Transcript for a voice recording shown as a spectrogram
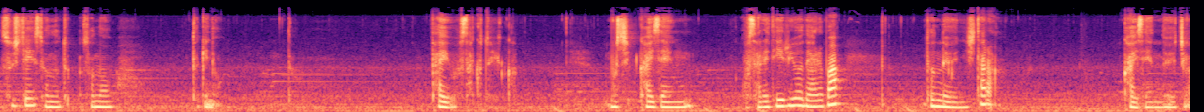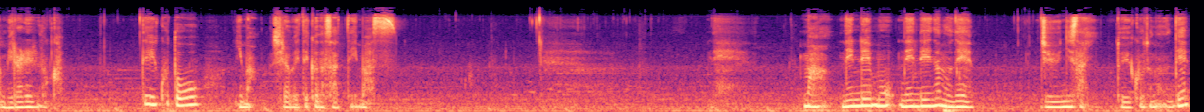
そしてそのその時の対応策というかもし改善をされているようであればどのようにしたら改善の余地が見られるのかっていうことを今調べてくださっています。ね、まあ年齢も年齢なので12歳ということなので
